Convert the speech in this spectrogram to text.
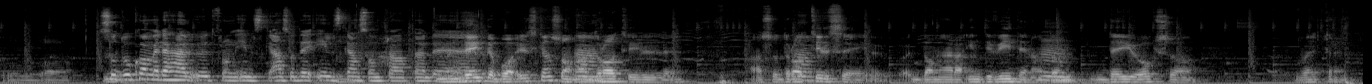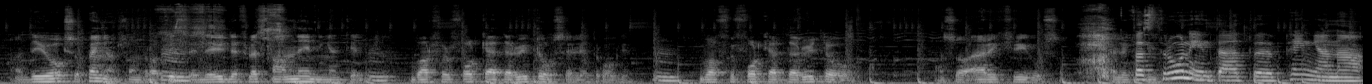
Och, ja. Så då kommer det här ut från ilska, alltså det är ilskan som pratar. Det Men det är inte bara ilskan som han Ja. drar till... Alltså drar Ja. till sig de här individerna. Mm. De, det är ju också... Vad heter det? Det är ju också pengar som drar till Mm. sig. Det är ju det flesta anledningen till Mm. varför folk är där ute och säljer droger. Mm. Varför folk är där ute och alltså, är i krig och så. Eller Fast krig. tror ni inte att eh, pengarna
